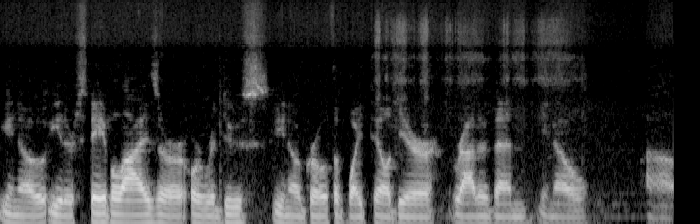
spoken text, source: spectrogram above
you know either stabilize or or reduce you know growth of whitetail deer rather than you know um,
